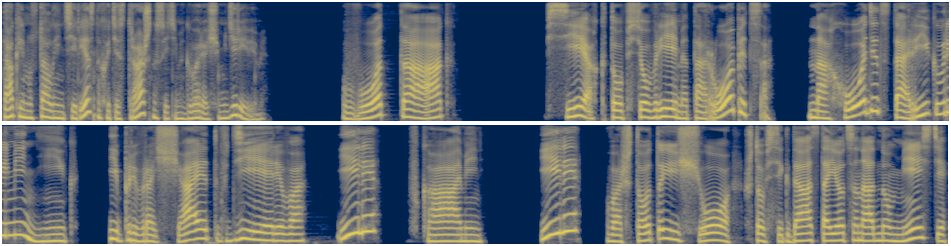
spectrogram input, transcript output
Так ему стало интересно, хоть и страшно с этими говорящими деревьями. «Вот так. Всех, кто все время торопится, находит старик-временник и превращает в дерево или в камень или во что-то еще, что всегда остается на одном месте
